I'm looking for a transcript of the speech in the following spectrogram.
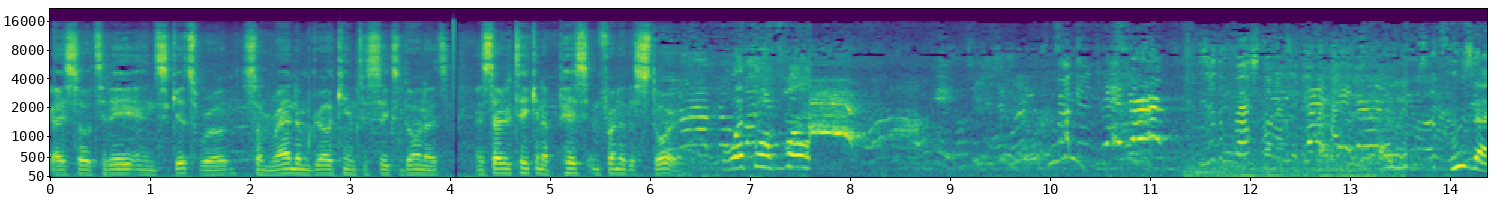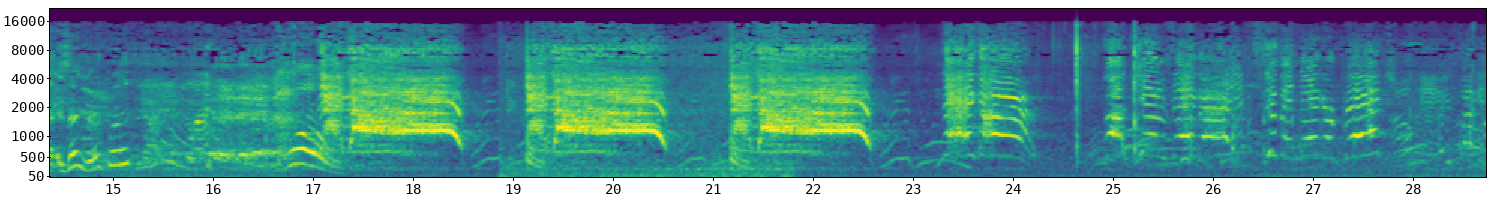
Guys, so today in Skits World, some random girl came to Six Donuts and started taking a piss in front of the store. What the fuck? These are the best donuts I've ever had. Who's that? Is that your friend? Whoa! Nigger! Fuck you, nigger! You stupid nigger, bitch!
